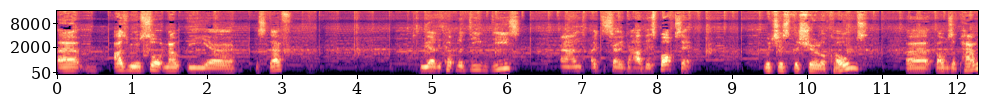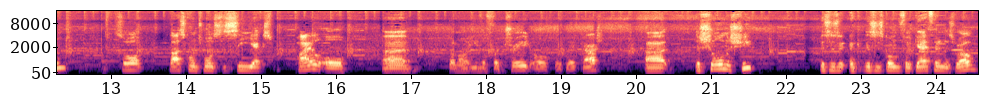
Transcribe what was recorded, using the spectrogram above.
Uh, as we were sorting out the, uh, the stuff, we had a couple of DVDs, and I decided to have this box set, which is the Sherlock Holmes. Uh, that was a pound, so that's going towards the CeX pile, or uh, don't know either for trade or for their cash. Uh, the Shaun the Sheep. This is a, this is going for Gethin as well,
